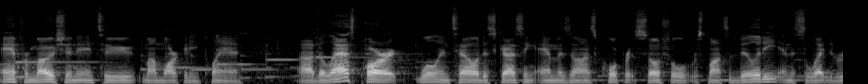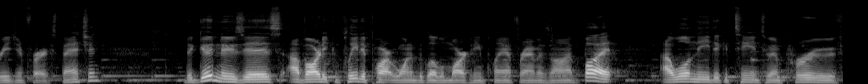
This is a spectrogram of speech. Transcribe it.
and promotion into my marketing plan. Uh, the last part will entail discussing Amazon's corporate social responsibility in the selected region for expansion. The good news is I've already completed part one of the global marketing plan for Amazon, but I will need to continue to improve,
